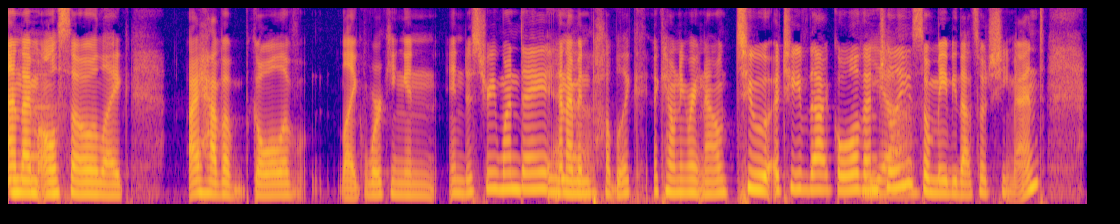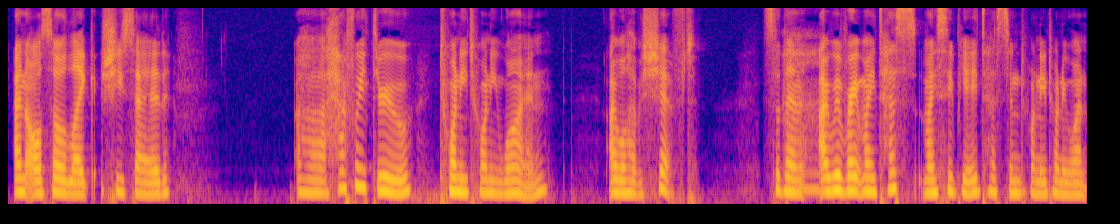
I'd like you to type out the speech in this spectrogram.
And I'm also like I have a goal of like working in industry one day and I'm in public accounting right now to achieve that goal eventually. Yeah. So maybe that's what she meant. And also like she said uh halfway through 2021 I will have a shift. So then I would write my test my CPA test in 2021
